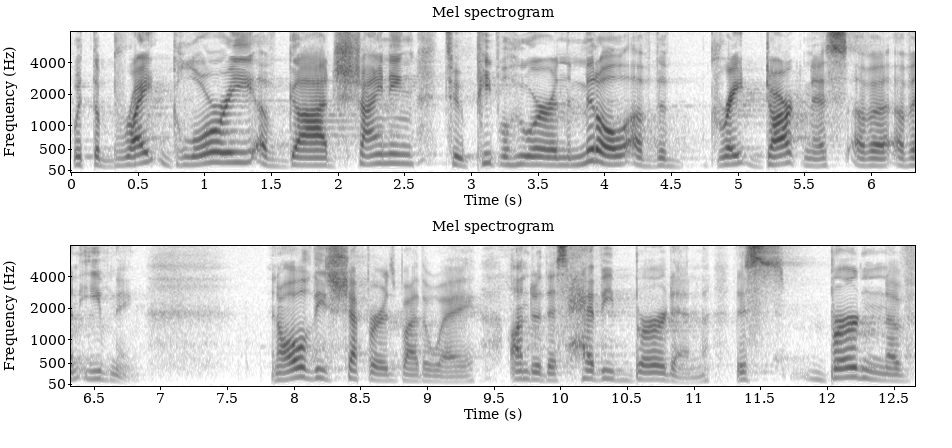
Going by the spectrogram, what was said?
with the bright glory of God shining to people who are in the middle of the great darkness of, a, of an evening. And all of these shepherds, by the way, under this heavy burden, this burden of,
